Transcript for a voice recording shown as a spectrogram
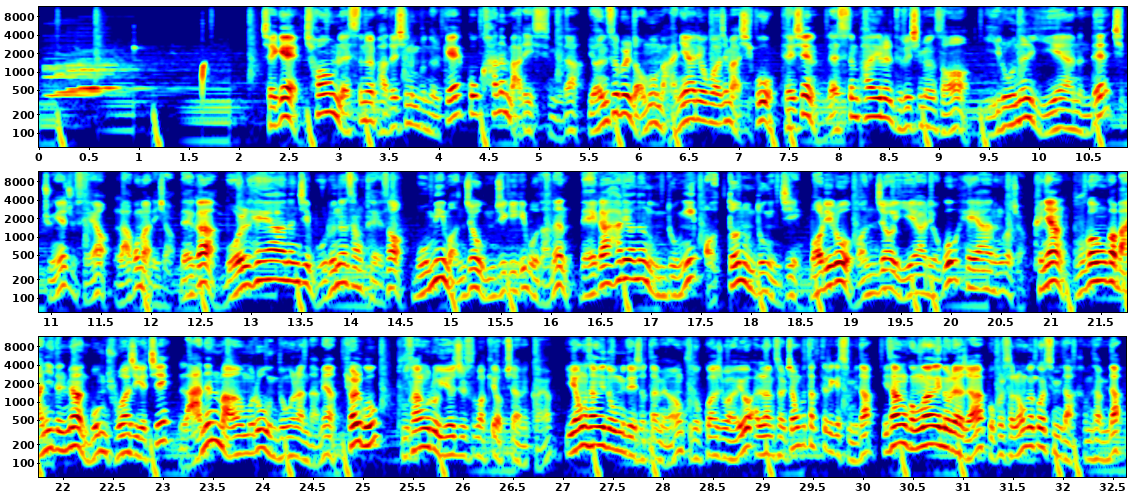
제게 처음 레슨을 받으시는 분들께 꼭 하는 말이 있습니다. 연습을 너무 많이 하려고 하지 마시고 대신 레슨 파일을 들으시면서 이론을 이해하는데 집중해 주세요. 라고 말이죠. 내가 뭘 해야 하는지 모르는 상태에서 몸이 먼저 움직이기보다는 내가 하려는 운동이 어떤 운동인지 머리로 먼저 이해하려고 해야 하는 거죠. 그냥 무거운 거 많이 들면 몸 좋아지겠지? 라는 마음으로 운동을 한다면 결국 부상으로 이어질 수밖에 없지 않을까요? 이 영상이 도움이 되셨다면 구독과 좋아요, 알람 설정 부탁드리겠습니다. 이상 건강하게 노래하자 보컬 살롱 백호였습니다. 감사합니다.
